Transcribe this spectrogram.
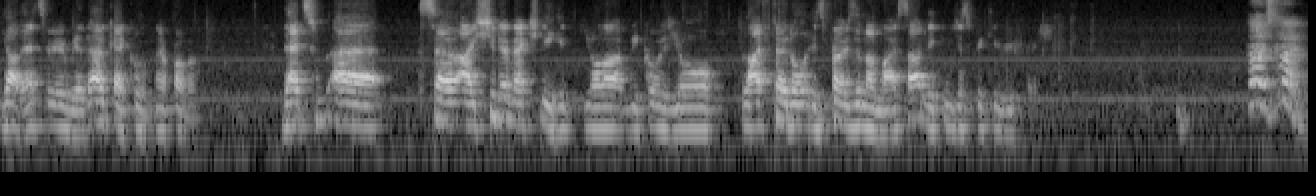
yeah, that's very weird. Okay, cool, no problem. That's. Uh, so I should have actually hit your because your life total is frozen on my side. Let me just quickly refresh. Oh, it's gone.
